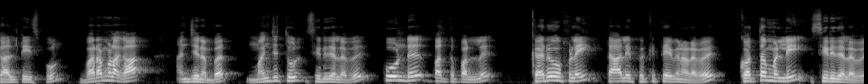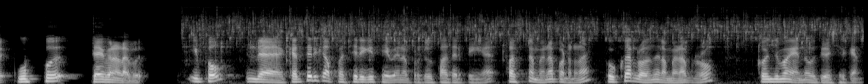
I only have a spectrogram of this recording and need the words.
கால் டீஸ்பூன் வரமிளகா அஞ்சு நம்பர் மஞ்சத்தூள் சிறிதளவு பூண்டு பத்து பல்லு கருவேப்பிலை தாளிப்புக்கு தேவையான அளவு கொத்தமல்லி சிறிதளவு உப்பு தேவையான அளவு. இப்போ இந்த கத்திரிக்காய் பச்சடிக்கு தேவையான பொருட்கள் பார்த்துருப்பீங்க. ஃபர்ஸ்ட் நம்ம என்ன பண்ணுறோன்னா குக்கரில் வந்து நம்ம என்ன பண்ணுறோம் கொஞ்சமாக எண்ணெய் ஊற்றி வச்சுருக்கேன்.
